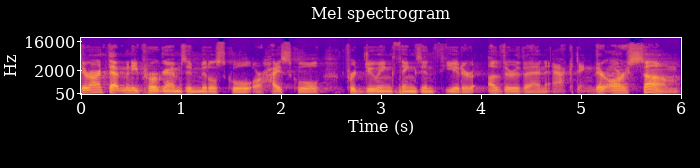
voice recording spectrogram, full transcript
there aren't that many programs in middle school or high school for doing things in theater other than acting. There are some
